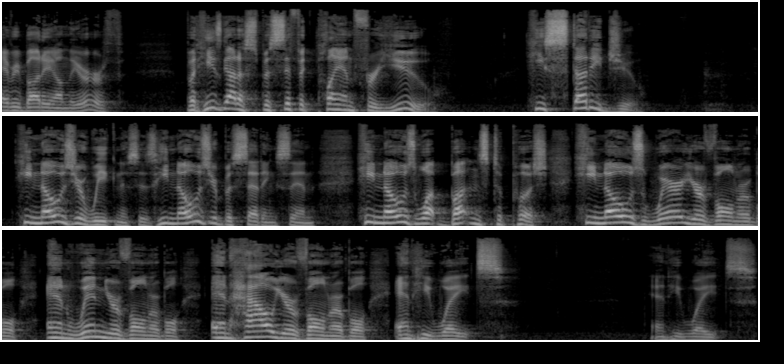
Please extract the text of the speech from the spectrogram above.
everybody on the earth. But He's got a specific plan for you. He studied you. He knows your weaknesses. He knows your besetting sin. He knows what buttons to push. He knows where you're vulnerable and when you're vulnerable and how you're vulnerable. And He waits. And He waits.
